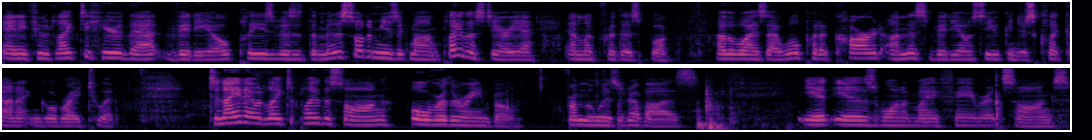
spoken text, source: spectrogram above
And if you'd like to hear that video, please visit the Minnesota Music Mom playlist area and look for this book. Otherwise, I will put a card on this video so you can just click on it and go right to it. Tonight I would like to play the song Over the Rainbow from The Wizard of Oz. It is one of my favorite songs.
